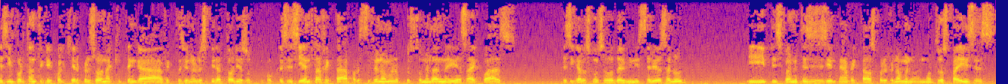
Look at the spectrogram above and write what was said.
es importante que cualquier persona que tenga afectaciones respiratorias o, que se sienta afectada por este fenómeno, pues tome las medidas adecuadas, que siga los consejos del Ministerio de Salud y principalmente si se sienten afectados por el fenómeno. En otros países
